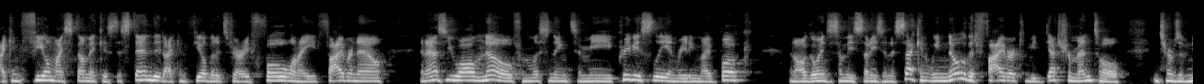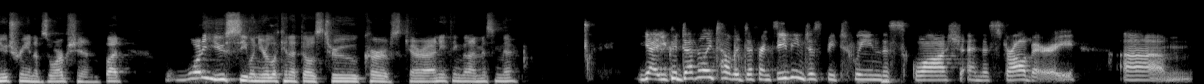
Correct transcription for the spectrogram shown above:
I can feel my stomach is distended. I can feel that it's very full when I eat fiber now. And as you all know from listening to me previously and reading my book, and I'll go into some of these studies in a second, we know that fiber can be detrimental in terms of nutrient absorption. But what do you see when you're looking at those two curves, Kara? Anything that I'm missing there? Yeah, you could definitely tell the difference, even just between the squash and the strawberry, um,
